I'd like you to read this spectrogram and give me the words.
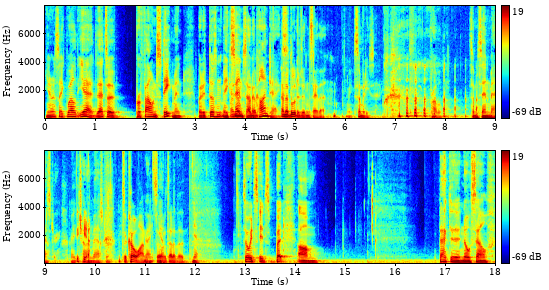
You know, it's like, well, yeah, that's a profound statement, but it doesn't make sense out and of the- context. And the Buddha didn't say that. Wait, somebody said, it. probably some Zen master, right? Chan Yeah. master. It's a koan, Right, so yeah. it's out of the. Yeah. So it's it's but um, back to no self.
